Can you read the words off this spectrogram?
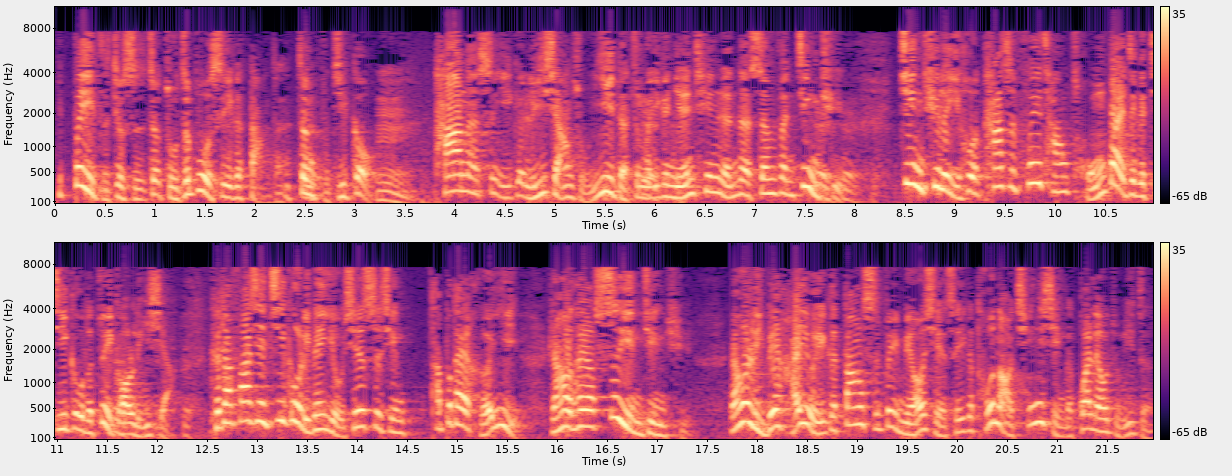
一辈子就是这组织部是一个党的政府机构，嗯，他呢是一个理想主义的这么一个年轻人的身份进去，进去了以后，他是非常崇拜这个机构的最高理想，可他发现机构里边有些事情他不太合意，然后他要适应进去。然后里边还有一个当时被描写成一个头脑清醒的官僚主义者，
